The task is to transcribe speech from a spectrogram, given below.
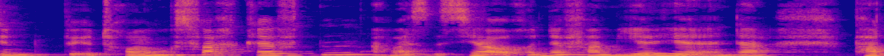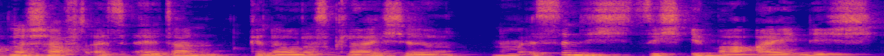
den Betreuungsfachkräften, aber es ist ja auch in der Familie, in der Partnerschaft als Eltern genau das Gleiche. Man ist ja nicht sich immer einig.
